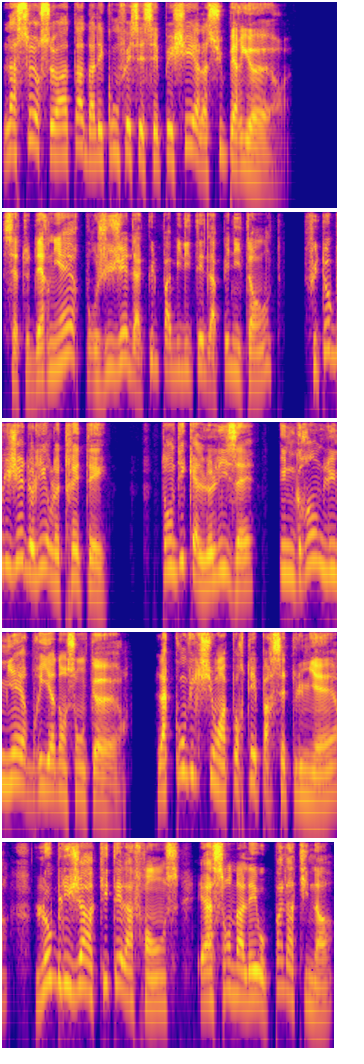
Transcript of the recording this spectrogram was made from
la sœur se hâta d'aller confesser ses péchés à la supérieure. Cette dernière, pour juger de la culpabilité de la pénitente, fut obligée de lire le traité. Tandis qu'elle le lisait, une grande lumière brilla dans son cœur. La conviction apportée par cette lumière l'obligea à quitter la France et à s'en aller au Palatinat,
